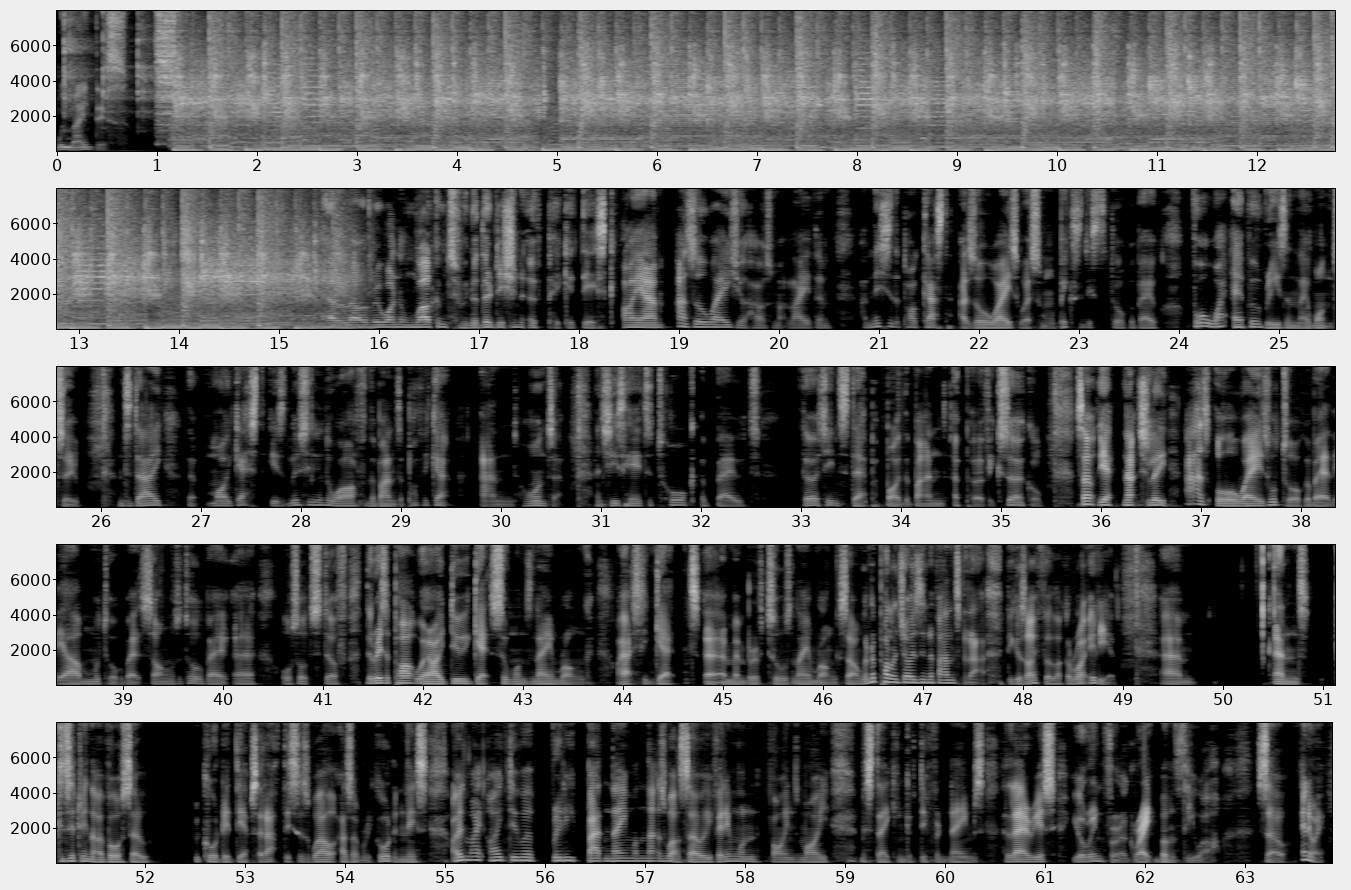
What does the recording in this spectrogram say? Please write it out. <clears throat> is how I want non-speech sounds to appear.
We made this. Hello, everyone, and welcome to another edition of Pick a Disc. I am, as always, your host, Matt Latham, and this is the podcast, as always, where someone picks a disc to talk about for whatever reason they want to. And today, my guest is Lucy Lenoir from the bands Apotheca and Haunter, and she's here to talk about 13 Step by the band A Perfect Circle. So, yeah, naturally, as always, we'll talk about the album, we'll talk about songs, we'll talk about uh, all sorts of stuff. There is a part where I do get someone's name wrong. I actually get uh, a member of Tool's name wrong, so I'm going to apologise in advance for that because I feel like a right idiot. Um, and considering that I've also recorded the episode after this as well as I'm recording this, I might I do a really bad name on that as well. So if anyone finds my mistaking of different names hilarious, you're in for a great month. You are. So anyway.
